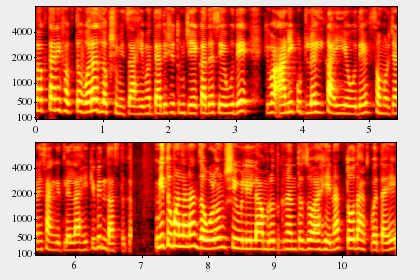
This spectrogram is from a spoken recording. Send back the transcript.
फक्त आणि फक्त वरदलक्ष्मीचा आहे. मग त्या दिवशी तुमची एकादस येऊ दे किंवा आणि कुठलंही काही येऊ दे समोरच्याने सांगितलेलं आहे की बिंदास्त कर. मी तुम्हाला ना जवळून शिवलेला अमृत ग्रंथ जो आहे ना तो दाखवत आहे.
